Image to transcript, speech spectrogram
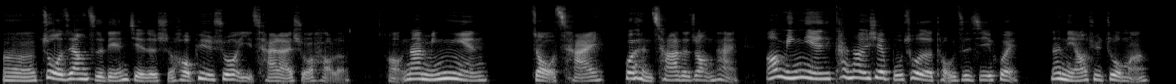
呃做这样子连接的时候，譬如说以财来说好了，好，那明年走财会很差的状态，然后明年看到一些不错的投资机会，那你要去做吗？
